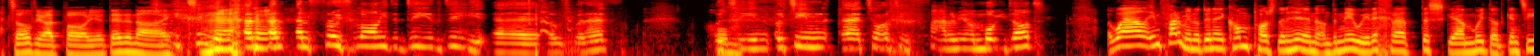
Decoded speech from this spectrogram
I told you I'd bore you, didn't I? Yn ffrwyth lon i dy dydd di, Owd Gwynedd. Wyt ti'n ti farmio mwydod? Wel, un ffarmio nhw dwi'n gwneud compost yn hyn, ond yn newydd ddechrau dysgu am mwydod gen ti...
